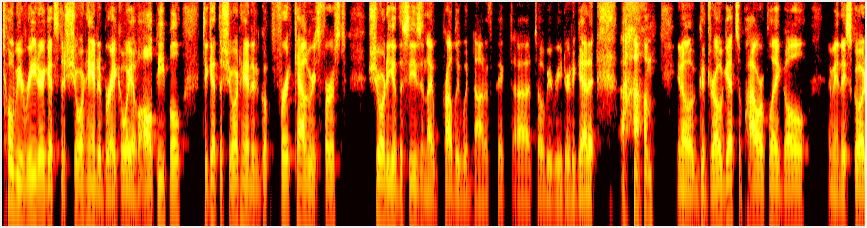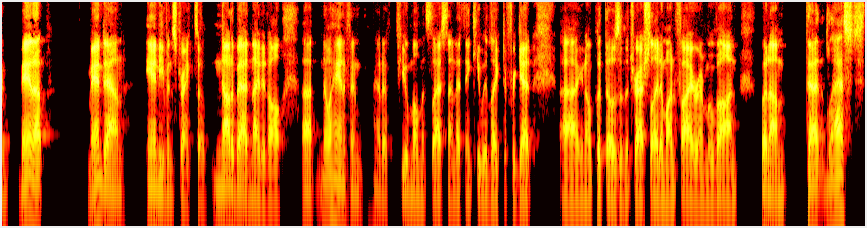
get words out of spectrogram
Toby Rieder gets the shorthanded breakaway of all people to get the shorthanded for Calgary's first shorty of the season. I probably would not have picked uh, Toby Rieder to get it. Um, you know, Gaudreau gets a power play goal. I mean, they scored man up man down, and even strength. So not a bad night at all. Uh, Noah Hanifin had a few moments last night. I think he would like to forget, uh, you know, put those in the trash, light them on fire, and move on. But um, that last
